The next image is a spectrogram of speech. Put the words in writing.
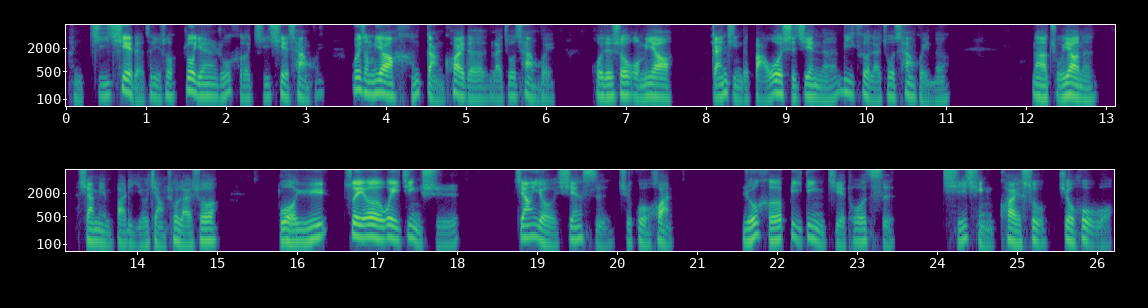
很急切的？这里说，若言如何急切忏悔？为什么要很赶快的来做忏悔，或者说我们要赶紧的把握时间呢？立刻来做忏悔呢？那主要呢，下面把理由讲出来说：我于罪恶未尽时，将有先死之过患，如何必定解脱此？祈请快速救护我。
